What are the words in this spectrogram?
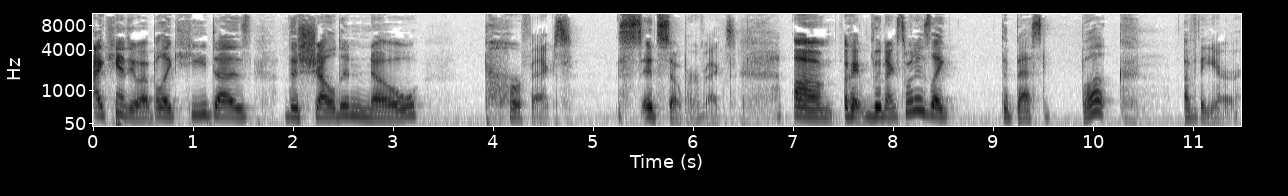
I can't do it. But like he does the Sheldon no perfect. It's, it's so perfect. Um, okay, the next one is like the best book of the year.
